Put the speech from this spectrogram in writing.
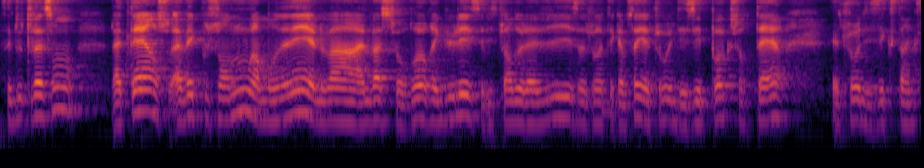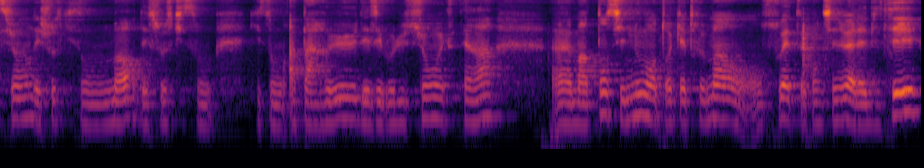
C'est que de toute façon, la Terre, avec ou sans nous, à un moment donné, elle va, elle va se re-réguler. C'est l'histoire de la vie, ça a toujours été comme ça. Il y a toujours eu des époques sur Terre, il y a toujours eu des extinctions, des choses qui sont mortes, des choses qui sont, qui sont apparues, des évolutions, etc. Euh, maintenant, si nous, en tant qu'être humain, on souhaite continuer à l'habiter,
